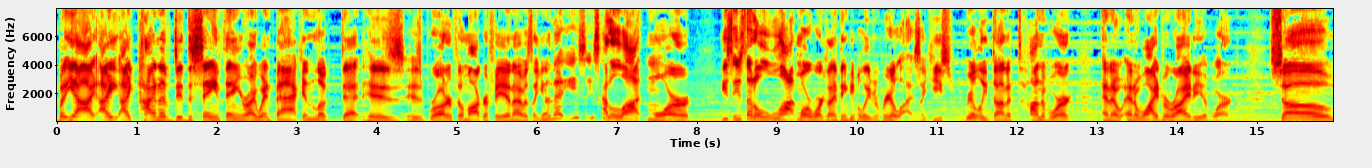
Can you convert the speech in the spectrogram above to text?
But yeah, I, I, I kind of did the same thing where I went back and looked at his his broader filmography and I was like, you know, that he's, he's got a lot more he's, he's done a lot more work than I think people even realize. Like he's really done a ton of work and a, and a wide variety of work. So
